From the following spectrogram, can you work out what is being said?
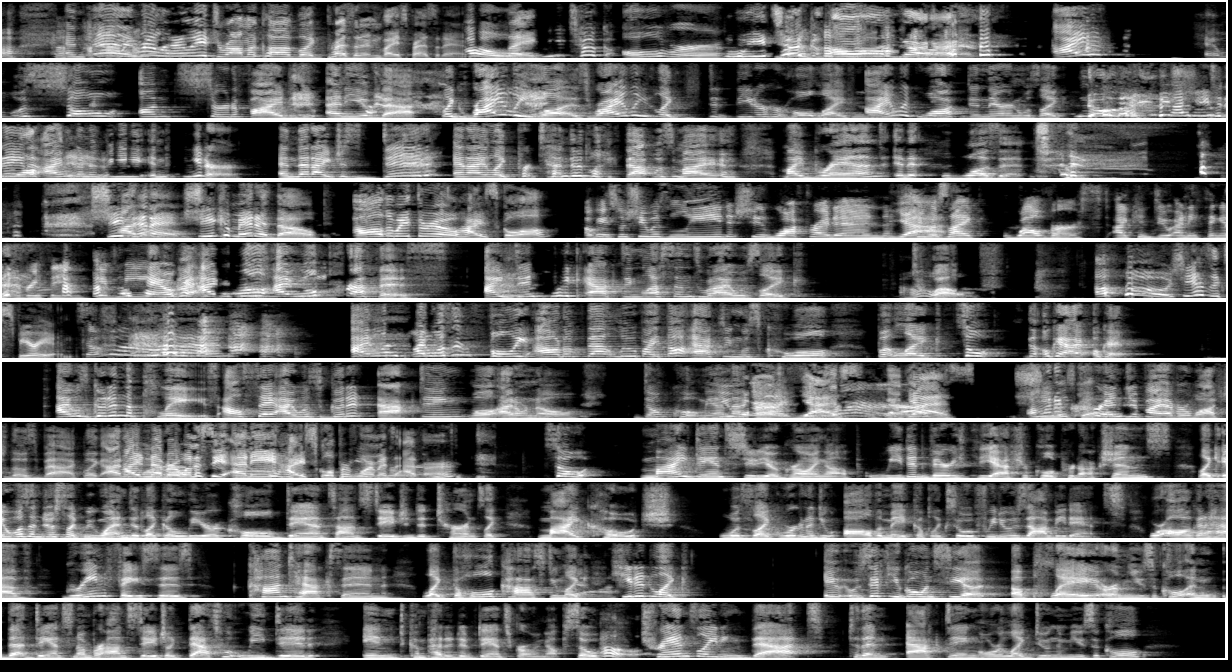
and then we were literally drama club like president and vice president. oh, like we took over. we took over. I was so uncertified to do any of that. Like Riley was. Riley like did theater her whole life. I like walked in there and was like, No, today that I'm going to be in theater. and then I just did and I like pretended like that was my my brand and it wasn't. She did it. know. She committed though, all the way through high school. Okay, so she was lead. She walked right in. Yeah. She was like well versed. I can do anything and everything. Give me Okay, okay. I will I will preface. I did take acting lessons when I was like 12. Oh, she has experience. Come on. I like I wasn't fully out of that loop. I thought acting was cool, but like so the, okay, I, okay. I was good in the plays. I'll say I was good at acting. Well, I don't know. Don't quote me on You that. were, You yes, were. Back. yes. I'm She gonna was good. cringe if I ever watch those back. Like I don't. I never want to see any high school performance ever. So my dance studio growing up, we did very theatrical productions. Like it wasn't just like we went and did like a lyrical dance on stage and did turns. Like my coach was like, we're gonna do all the makeup. Like so, if we do a zombie dance, we're all gonna have green faces, contacts in, like the whole costume. Like Yeah. he did like. It was if you go and see a, a play or a musical and that dance number on stage, like that's what we did in competitive dance growing up. So Oh, translating that to then acting or like doing a musical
